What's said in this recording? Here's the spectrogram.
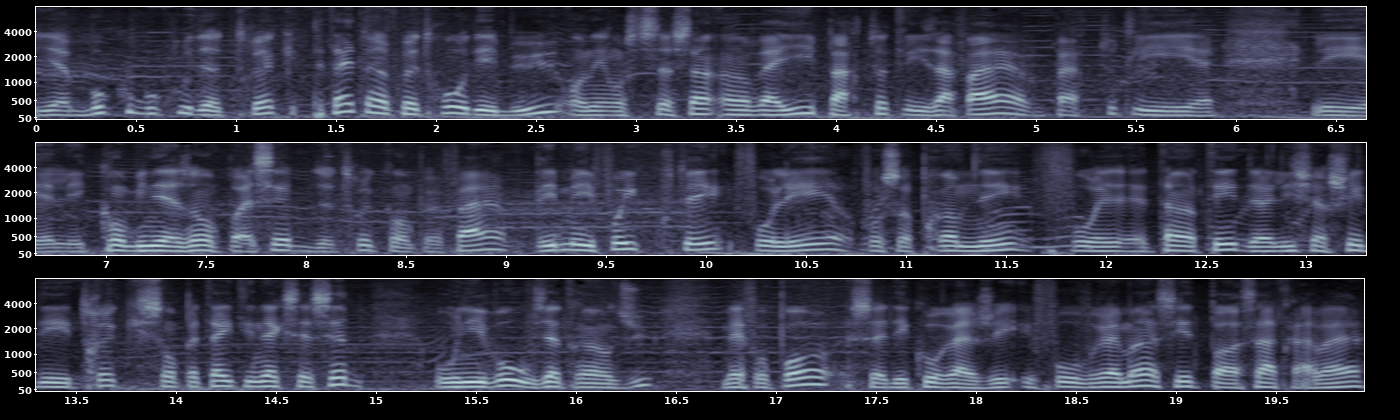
Il y a beaucoup, beaucoup de trucs. Peut-être un peu trop au début. On, se sent envahi par toutes les affaires, par toutes les, euh, les combinaisons possibles de trucs qu'on peut faire. Mais il faut écouter, il faut lire, il faut se promener, il faut euh, tenter d'aller chercher des trucs qui sont peut-être inaccessibles au niveau où vous êtes rendu. Mais il ne faut pas se décourager. Il faut vraiment essayer de passer à travers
